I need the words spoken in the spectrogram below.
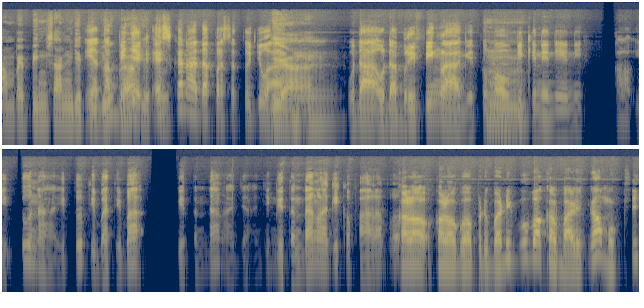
sampai pingsan gitu Iya juga tapi Jackass gitu. kan ada persetujuan Iya. Hmm. udah udah briefing lah gitu mau Hmm. bikin ini ini kalau itu nah itu tiba-tiba ditendang aja anjing ditendang lagi kepala bro Kalau kalau gua pribadi gua bakal balik ngamuk sih.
